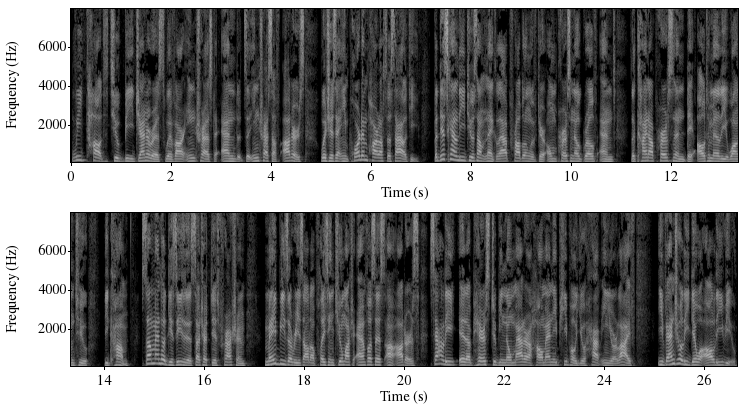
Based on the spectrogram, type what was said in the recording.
We taught to be generous with our interest and the interest of others, which is an important part of society. But this can lead to some neglect problem with their own personal growth and the kind of person they ultimately want to become. Some mental diseases, such as depression, may be the result of placing too much emphasis on others. Sadly, it appears to be no matter how many people you have in your life, eventually they will all leave you.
